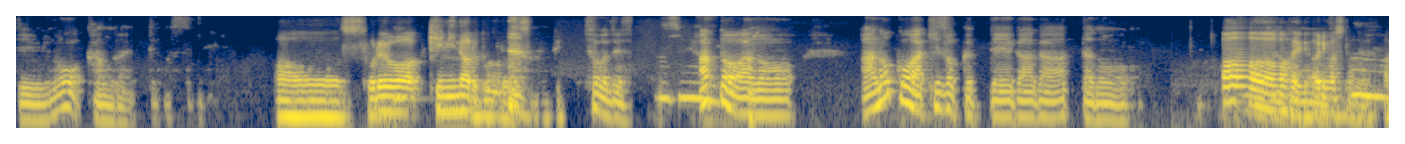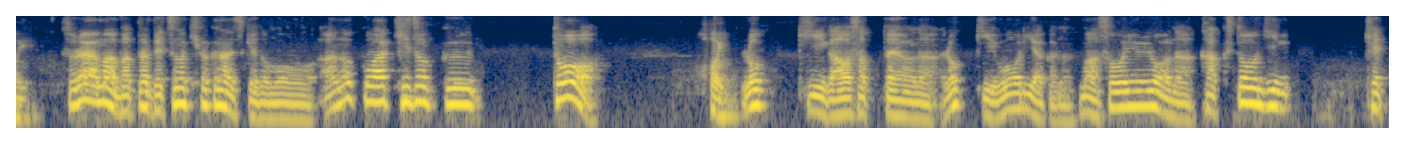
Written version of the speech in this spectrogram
ていうのを考えてます。ああ、それは気になるところですね。そうです。あと、あの、あの子は貴族って映画があったの、ああ、はい、ありましたね。うんはい。それはまあまた別の企画なんですけども、あの子は貴族とはい。ロッキーが合わさったような、ロッキー、ウォーリアーかな。まあそういうような格闘技決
